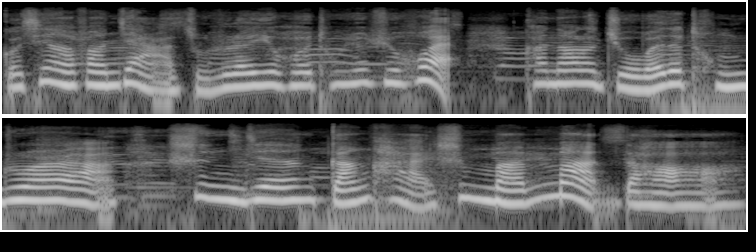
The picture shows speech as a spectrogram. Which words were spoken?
国庆啊放假，组织了一回同学聚会，看到了久违的同桌啊，瞬间感慨是满满的。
